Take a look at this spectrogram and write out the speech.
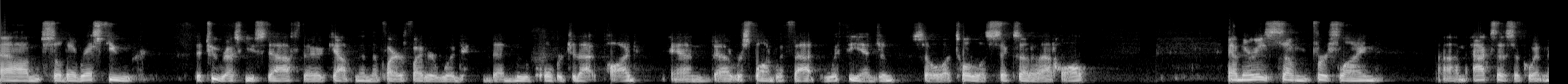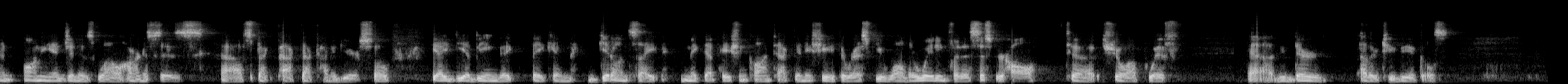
Um, so the rescue the two rescue staff, the captain and the firefighter, would then move over to that pod and uh, respond with that with the engine. So a total of six out of that hall. And there is some first line um, access equipment on the engine as well, harnesses, uh, spec pack, that kind of gear. So the idea being that they can get on site, make that patient contact, initiate the rescue while they're waiting for the sister hall to show up with uh, their other two vehicles.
